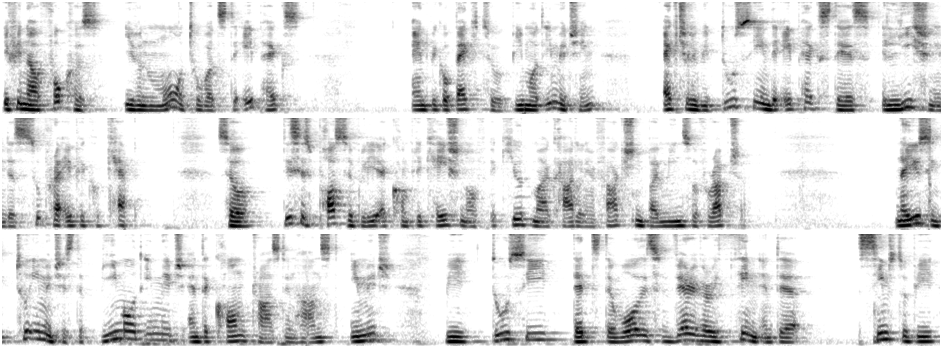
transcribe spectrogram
If we now focus even more towards the apex and we go back to B-mode imaging, actually we do see in the apex there's a lesion in the supraapical cap. So this is possibly a complication of acute myocardial infarction by means of rupture. Now using two images, the B-mode image and the contrast enhanced image, we do see that the wall is very, very thin and there seems to be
